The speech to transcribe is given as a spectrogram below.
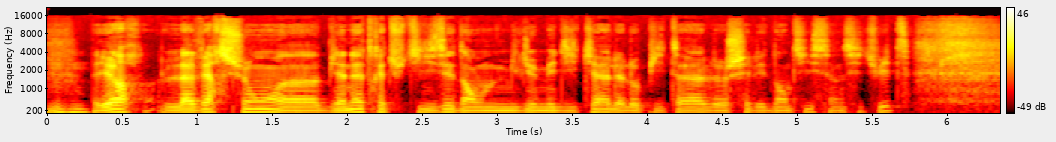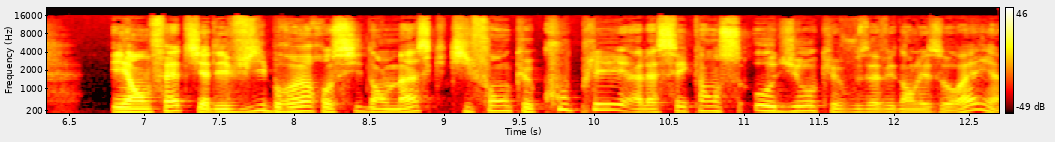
Mhm. D'ailleurs, la version euh, bien-être est utilisée dans le milieu médical, à l'hôpital, chez les dentistes et ainsi de suite. Et en fait, il y a des vibreurs aussi dans le masque qui font que couplé à la séquence audio que vous avez dans les oreilles,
